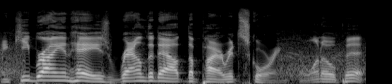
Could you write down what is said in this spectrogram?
And Ke'Bryan Hayes rounded out the Pirates scoring. The 1 0 pitch.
